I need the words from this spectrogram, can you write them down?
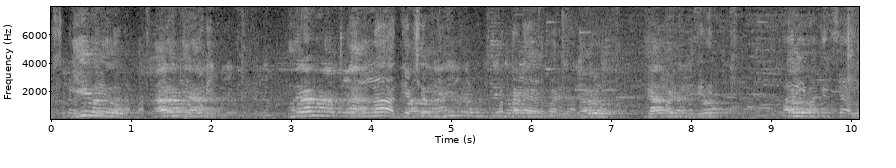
ವರ್ಷಗಳ ಈ ಒಂದು ಹಿಂದೆ ನಮ್ಮ ಕೂಡಿ ಎಲ್ಲ ಅಧ್ಯಕ್ಷರು ಒಂದಲ್ಲ ಎರಡು ಬಾರಿ ನಾನು ಭೇಟಿ ಮಾಡ್ಕೊಂಡಿದ್ದೀನಿ ಆದರೆ ಇವತ್ತಿನ ದಿವಸ ಎಲ್ಲ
